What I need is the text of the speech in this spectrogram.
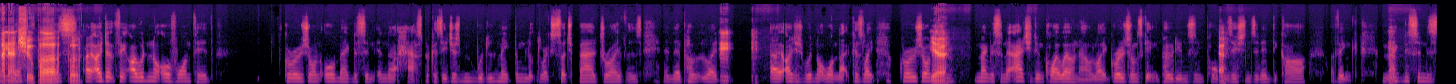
financial part, but- I, I don't think I would not have wanted Grosjean or Magnussen in that Haas because it just would make them look like such bad drivers and they're like Mm. I, I just would not want that because like Grosjean Yeah. and Magnussen are actually doing quite well now. Like Grosjean's getting podiums and pole Yeah. positions in IndyCar. I think Mm. Magnussen is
